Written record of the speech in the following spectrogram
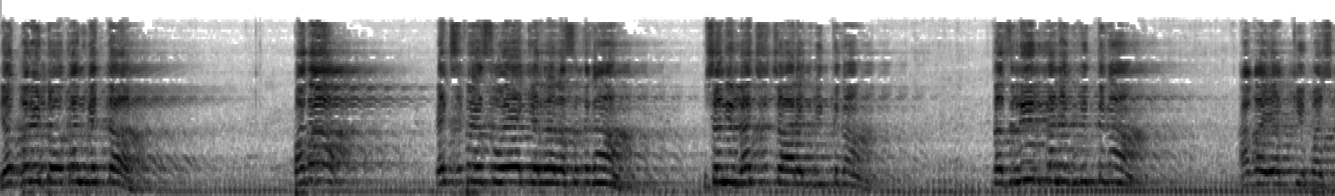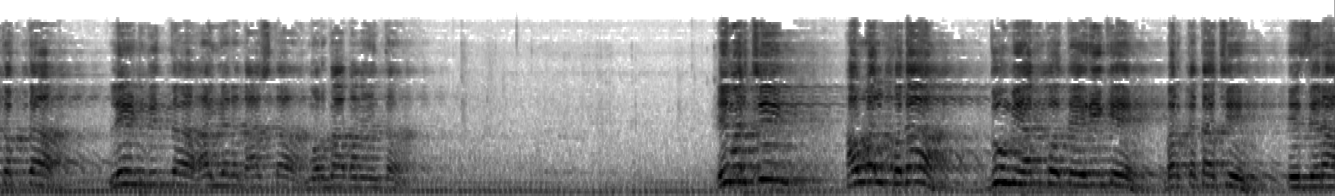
یا بری ٹوکن بیتا پدا ایکسپریس ہوئے کر رہا رستگا اشانی یعنی لچ چارک بیتگا تزلیل کنک بیتگا اگا یک کی پشکپتا لیٹ بیتا آئیر داشتا مرگا بنائیتا اے مرچی، اول خدا، دومی حق کو تحریک برکتا چھے اے ذرا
